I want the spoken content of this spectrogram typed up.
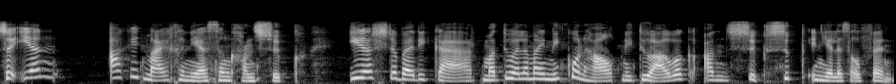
So een ek het my genesing gaan soek. Eerste by die kerk, maar toe hulle my nie kon help nie, toe hou ek aan soek, soek en jy sal vind.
